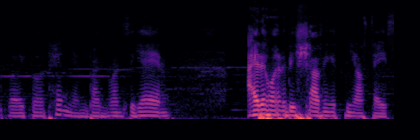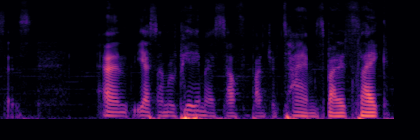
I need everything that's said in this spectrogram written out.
a political opinion, but once again, I don't want to be shoving it in your faces. And yes, I'm repeating myself a bunch of times, but it's like,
